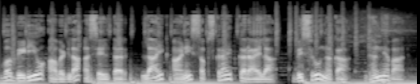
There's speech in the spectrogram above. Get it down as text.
व व्हिडिओ आवडला असेल तर लाईक आणि सबस्क्राईब करायला विसरू नका. धन्यवाद.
